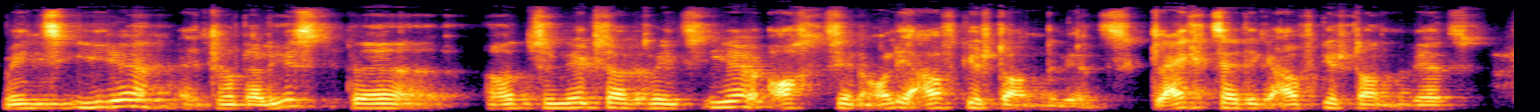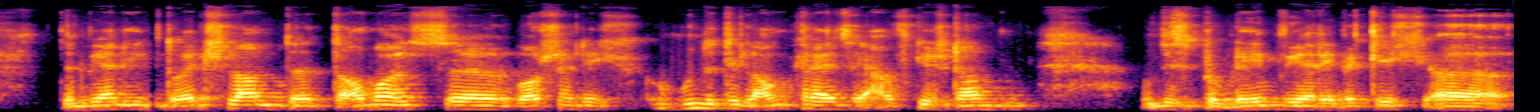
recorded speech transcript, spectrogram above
wenn ihr, ein Journalist, hat zu mir gesagt, wenn ihr 18 alle aufgestanden werdet, gleichzeitig aufgestanden werdet, dann wären in Deutschland äh, damals äh, wahrscheinlich hunderte Landkreise aufgestanden und das Problem wäre wirklich äh,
